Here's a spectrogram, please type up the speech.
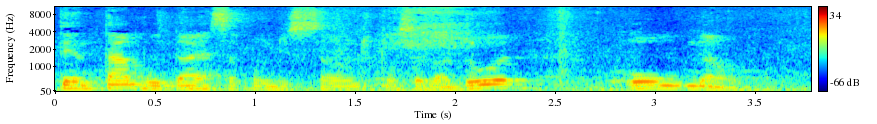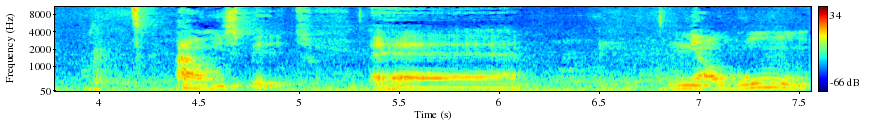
tentar mudar essa condição de conservador ou não? Há um espírito. É, em algum,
